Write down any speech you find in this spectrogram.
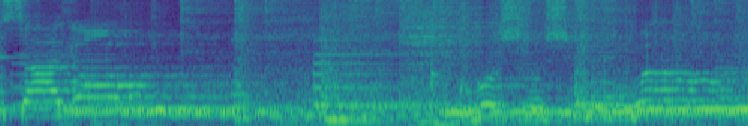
ciebie natrząsają Głośno śmieją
